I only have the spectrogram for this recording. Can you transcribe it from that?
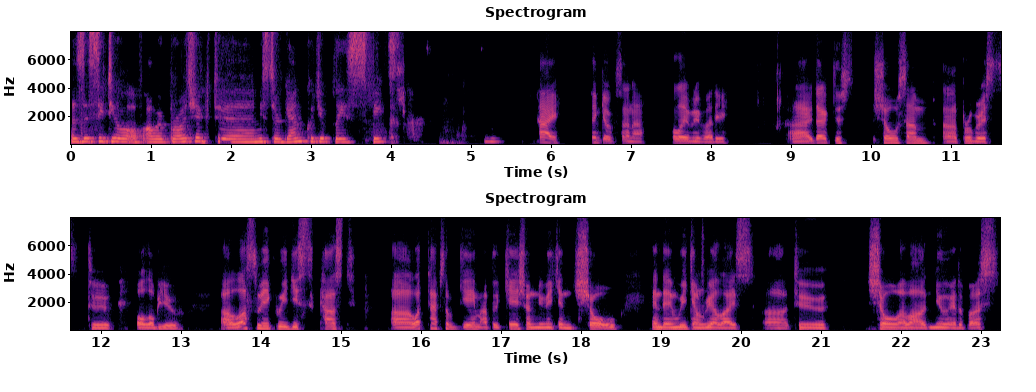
the CTO of our project, uh, Mr. Gen. Could you please speak? Hi, thank you, Oksana. Hello, everybody. I'd like to show some uh, progress to all of you. Uh, last week we discussed uh, what types of game application we can show, and then we can realize uh, to show about new Edoverse.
